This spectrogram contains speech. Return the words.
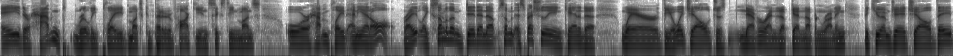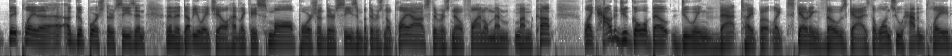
a either haven't really played much competitive hockey in 16 months or haven't played any at all, right? Like some yep. of them did end up, some especially in Canada, where the OHL just never ended up getting up and running. The QMJHL they they played a, a good portion of their season, and then the WHL had like a small portion of their season, but there was no playoffs, there was no final Mem, Mem Cup. Like, how did you go about doing that type of like scouting those guys, the ones who haven't played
